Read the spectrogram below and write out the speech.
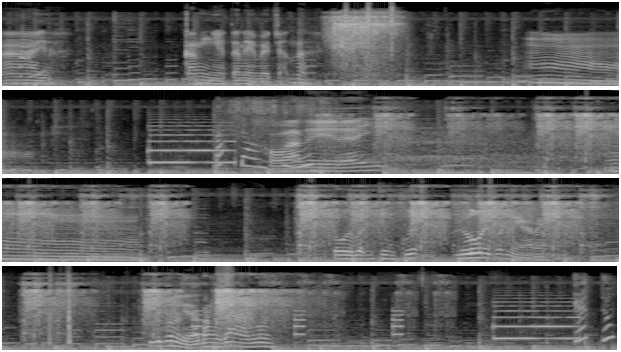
Ai à. Căng nhỉ tay này về chẵn rồi Khó ghê đấy. Tôi vẫn kiên quyết lôi con lẻ này. Lôi con lẻ băng ra thôi. Kết thúc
